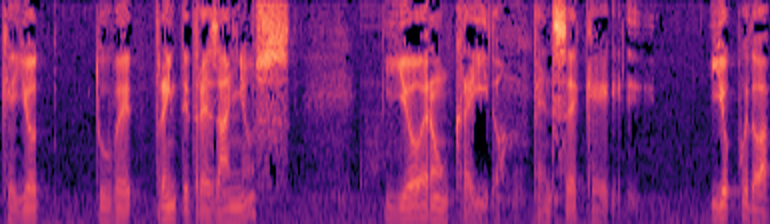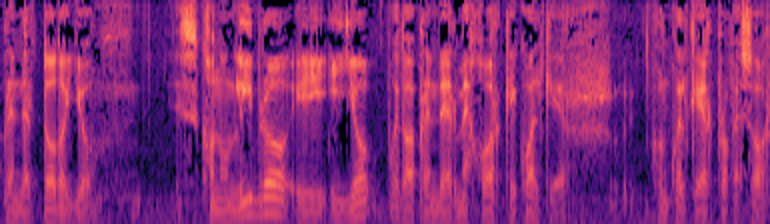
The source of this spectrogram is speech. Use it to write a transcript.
que yo tuve 33 años, yo era un creído. Pensé que yo puedo aprender todo yo con un libro y, yo puedo aprender mejor que cualquier con cualquier profesor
